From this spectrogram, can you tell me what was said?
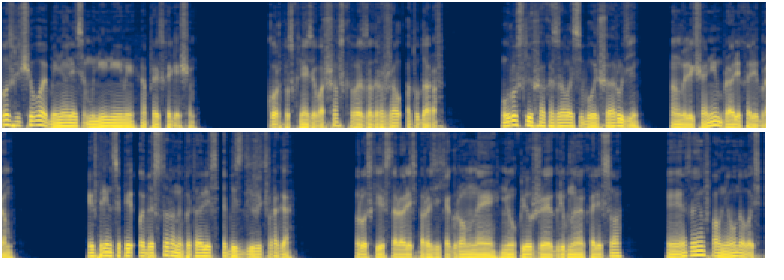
после чего обменялись мнениями о происходящем. Корпус князя Варшавского задрожал от ударов. У русских оказалось больше орудий, англичане брали калибром. И в принципе обе стороны пытались обездвижить врага. Русские старались поразить огромное неуклюжее грибное колесо, и это им вполне удалось.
